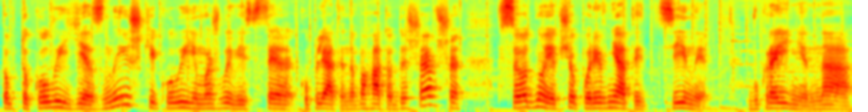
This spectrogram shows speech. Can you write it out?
Тобто, коли є знижки, коли є можливість це купляти набагато дешевше, все одно, якщо порівняти ціни в Україні на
